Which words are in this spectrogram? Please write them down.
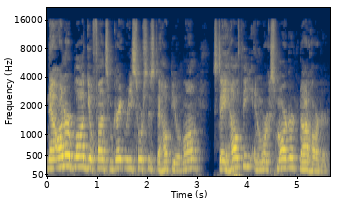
Now, on our blog, you'll find some great resources to help you along. Stay healthy and work smarter, not harder.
